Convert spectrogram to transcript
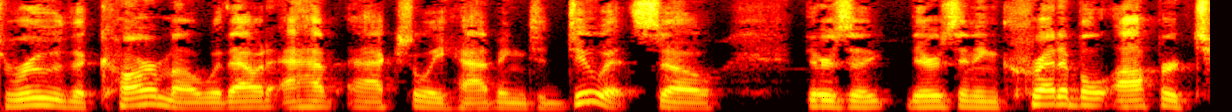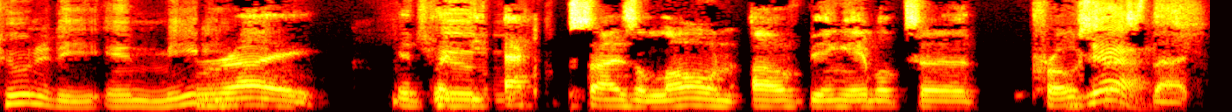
through the karma without actually having to do it so there's a there's an incredible opportunity in meeting right it's to, like the exercise alone of being able to process yes.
